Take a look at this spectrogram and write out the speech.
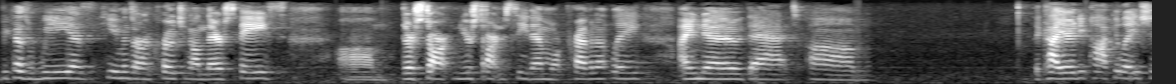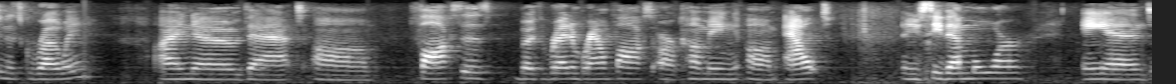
because we as humans are encroaching on their space. Um, they're starting. You're starting to see them more prevalently. I know that um, the coyote population is growing. I know that um, foxes, both red and brown fox, are coming um, out, and you see them more. And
